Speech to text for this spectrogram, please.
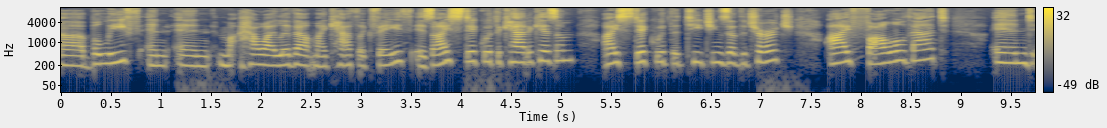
Uh, belief and and m- how I live out my Catholic faith is I stick with the Catechism. I stick with the teachings of the Church. I follow that. And,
